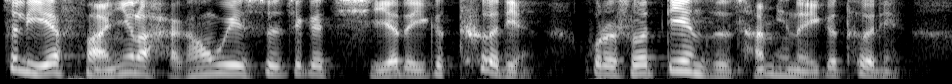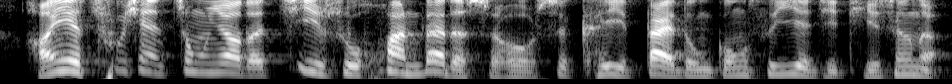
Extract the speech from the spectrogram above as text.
这里也反映了海康卫视这个企业的一个特点，或者说电子产品的一个特点。行业出现重要的技术换代的时候，是可以带动公司业绩提升的，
